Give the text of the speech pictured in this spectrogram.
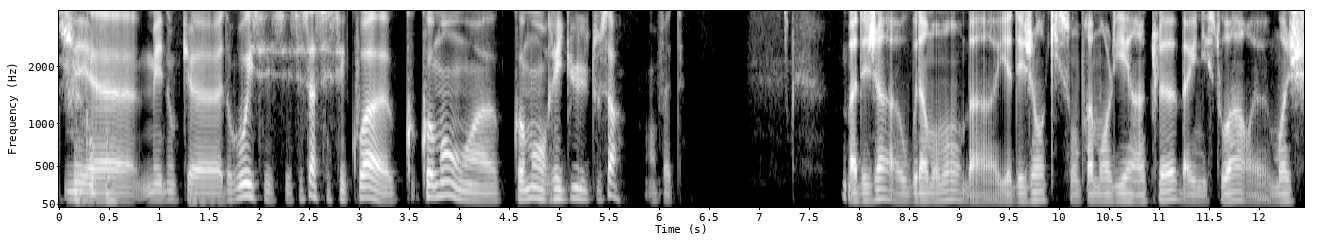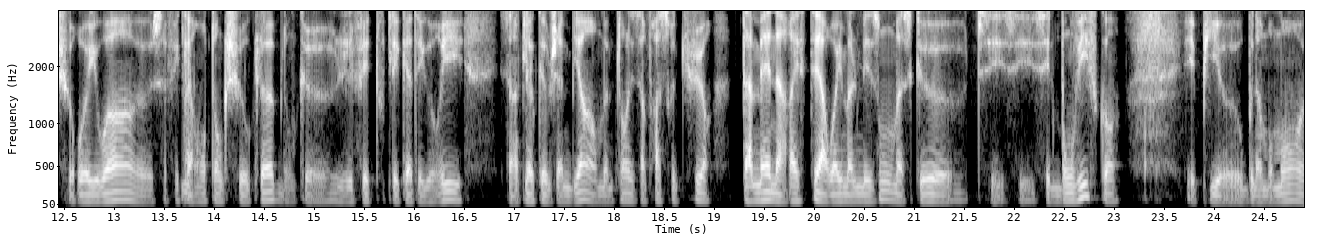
Je Mais, donc, donc oui, c'est ça. C'est quoi co- comment, on, comment on régule tout ça, en fait? Bah déjà, au bout d'un moment, bah, il y a des gens qui sont vraiment liés à un club, à une histoire. Euh, moi, je suis Royois, euh, ça fait 40 ans que je suis au club, donc euh, j'ai fait toutes les catégories. C'est un club que j'aime bien. En même temps, les infrastructures t'amènent à rester à Roy-Malmaison parce que euh, c'est- le bon vif, quoi. Et puis, au bout d'un moment,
